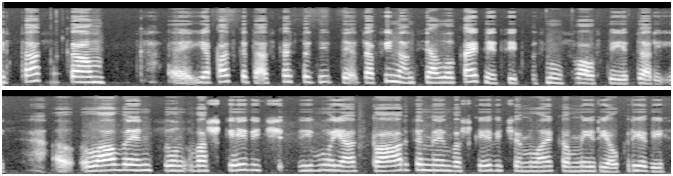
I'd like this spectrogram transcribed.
ir tas, ka, ja paskatās, kas tad ir tie, tā finansiālo kaitniecība, kas mūsu valstī ir darījusi. Lavens un Vaškevičs dzīvojās pārzemēm. Vaškevičam laikam ir jau Krievijas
